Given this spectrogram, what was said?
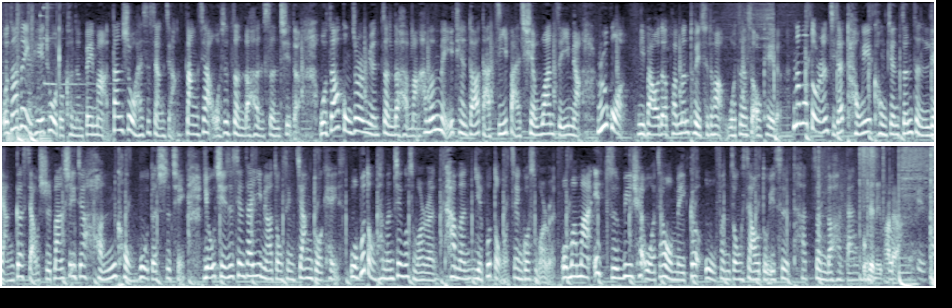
我知道这影片一出我有可能被骂，但是我还是想讲，当下我是真的很生气的。我知道工作人员真的很忙，他们每一天都要打几百千万只疫苗。如果你把我的朋友们推迟的话，我真的是 OK 的。那么多人挤在同一个空间整整两个小时班，是一件很恐怖的事情。尤其是现在疫苗中心这样多 case，我不懂他们见过什么人，他们也不懂我见过什么人。我妈妈一直 WeChat 我，叫我每隔五分钟消毒一次，她真的很担心。不给你拍啊！给他。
